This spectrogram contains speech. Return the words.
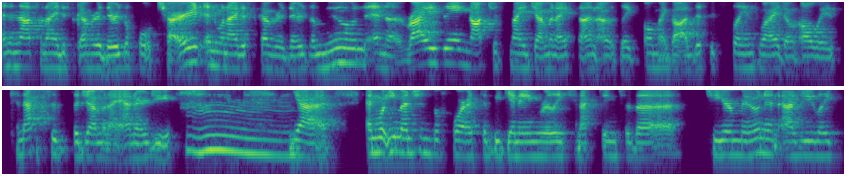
And then that's when I discovered there's a whole chart. And when I discovered there's a moon and a rising, not just my Gemini sun, I was like, oh my God, this explains why I don't always connect to the Gemini energy. Mm. Yeah. And what you mentioned before at the beginning, really connecting to the to your moon and as you like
